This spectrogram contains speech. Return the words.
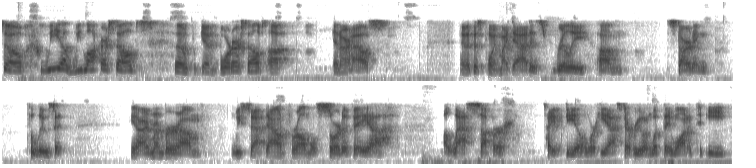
So we uh, we lock ourselves so again board ourselves up in our house, and at this point my dad is really um, starting to lose it. You know, I remember um, we sat down for almost sort of a uh, a Last Supper type deal, where he asked everyone what they wanted to eat,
